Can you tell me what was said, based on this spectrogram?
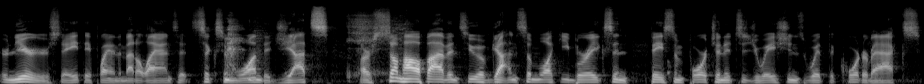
or near your state. They play in the Meadowlands at six and one. the Jets are somehow five and two, have gotten some lucky breaks and faced some fortunate situations with the quarterbacks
